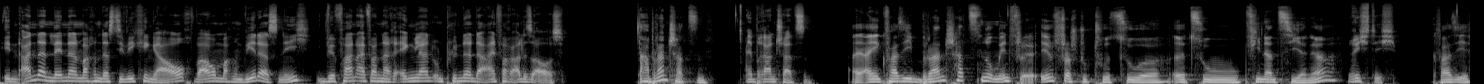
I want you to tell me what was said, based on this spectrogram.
in anderen Ländern machen das die Wikinger auch. Warum machen wir das nicht? Wir fahren einfach nach England und plündern da einfach alles aus. Ah, Brandschatzen. Äh, Brandschatzen. Ein quasi Brandschatzen, um Infra Infrastruktur zu, äh, zu finanzieren, ja? Richtig. Quasi,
